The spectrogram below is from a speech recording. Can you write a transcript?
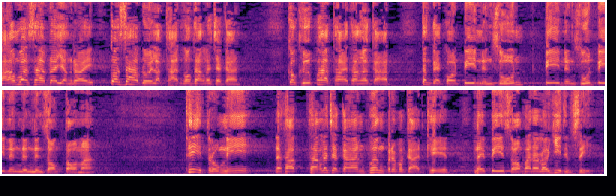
ถามว่าทราบได้อย่างไร ก็ทราบโดยหลักฐานของทางราชการ ก็คือภาพถ่ายทางอากาศ ตั้งแต่ก่อนปี 10 ปี 10 ปี 1112 ต่อมา ที่ตรงนี้นะครับทางราชการเพิ่งประกาศเขตในปี 2524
